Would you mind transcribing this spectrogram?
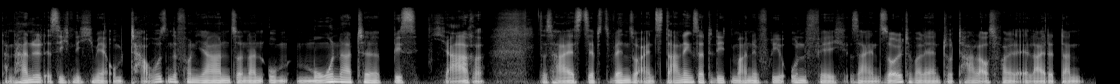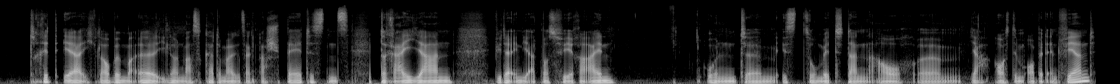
dann handelt es sich nicht mehr um Tausende von Jahren, sondern um Monate bis Jahre. Das heißt, selbst wenn so ein Starlink-Satellit manövrierunfähig sein sollte, weil er einen Totalausfall erleidet, dann tritt er, ich glaube, äh, Elon Musk hatte mal gesagt, nach spätestens drei Jahren wieder in die Atmosphäre ein und ähm, ist somit dann auch ähm, ja, aus dem Orbit entfernt.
